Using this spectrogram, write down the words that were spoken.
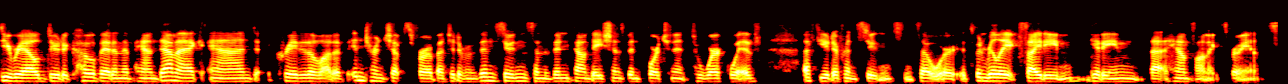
derailed due to COVID and the pandemic and created a lot of internships for a bunch of different VIN students. And the VIN Foundation has been fortunate to work with a few different students. And so we're, it's been really exciting getting that hands on experience.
